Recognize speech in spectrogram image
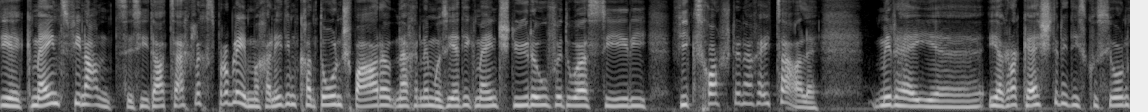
die Gemeindefinanzen sind tatsächlich das Problem. Man kann nicht im Kanton sparen und nachher muss jede Gemeinde Steuern auftun, dass sie ihre Fixkosten nachher zahlen. Wir haben, äh, ich hatte gerade gestern eine Diskussion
